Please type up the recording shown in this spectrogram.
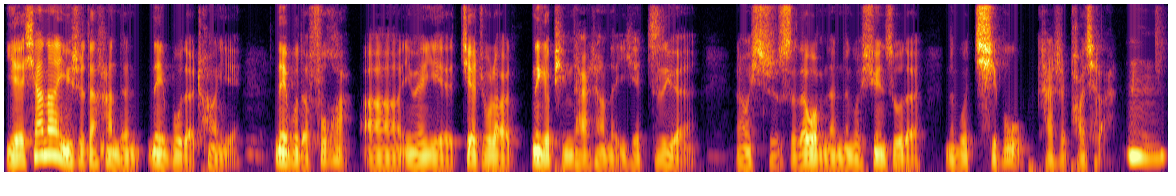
也相当于是在汉德内部的创业、内部的孵化啊，因为也借助了那个平台上的一些资源，然后使使得我们呢能够迅速的能够起步开始跑起来。嗯，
